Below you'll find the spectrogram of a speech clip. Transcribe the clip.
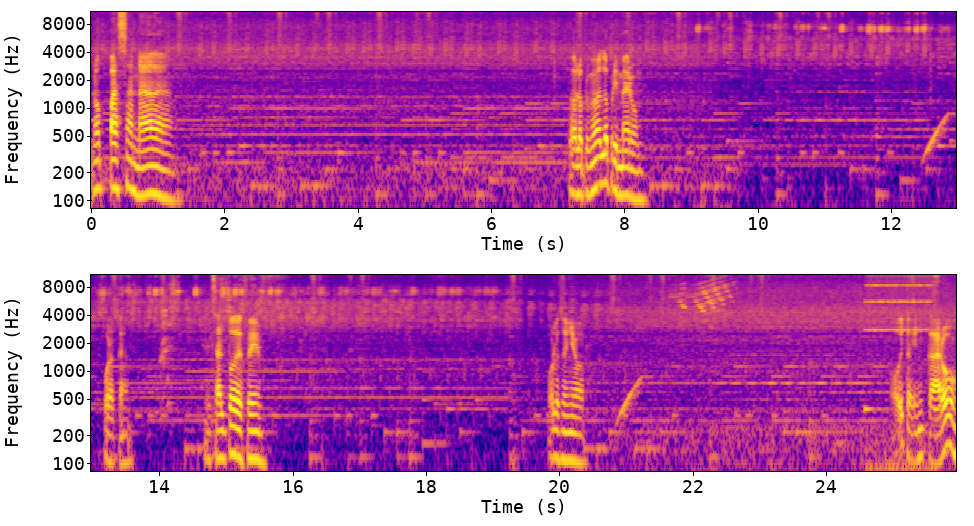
No pasa nada. Pero lo primero es lo primero. Por acá. El salto de fe. Hola, señor. Hoy está bien caro.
